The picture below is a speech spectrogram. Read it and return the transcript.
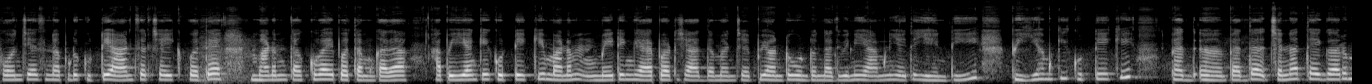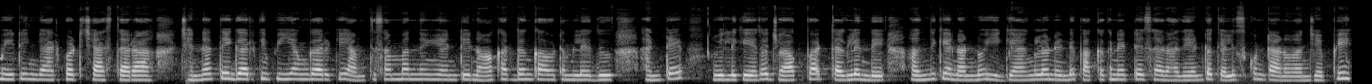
ఫోన్ చేసినప్పుడు కుట్టి ఆన్సర్ చేయకపోతే మనం తక్కువైపోతాం కదా. ఆ పిఎంకి కుట్టికి మనం మీటింగ్ ఏర్పాటు చేద్దామని చెప్పి అంటూ ఉంటుంది. అది విని యామిని అయితే ఏంటి? పిఎంకి కుట్టికి పెద్ద పెద్ద చిన్నత్తయ్య గారు మీటింగ్ ఏర్పాటు చేస్తారా? చిన్నత్తయ్య గారికి పిఎం గారికి అంత సంబంధం ఏంటి? నాకు అర్థం కావటం లేదు. అంటే వీళ్ళకి ఏదో జాక్ పాట్ తగిలింది. అందుకే నన్ను ఈ గ్యాంగ్లో నుండి పక్కకు నెట్టేశారు. అదేంటో తెలుసుకుంటాను అని చెప్పి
